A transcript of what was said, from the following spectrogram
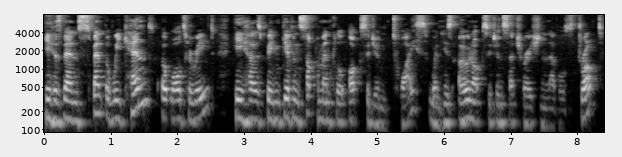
He has then spent the weekend at Walter Reed. He has been given supplemental oxygen twice when his own oxygen saturation levels dropped.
